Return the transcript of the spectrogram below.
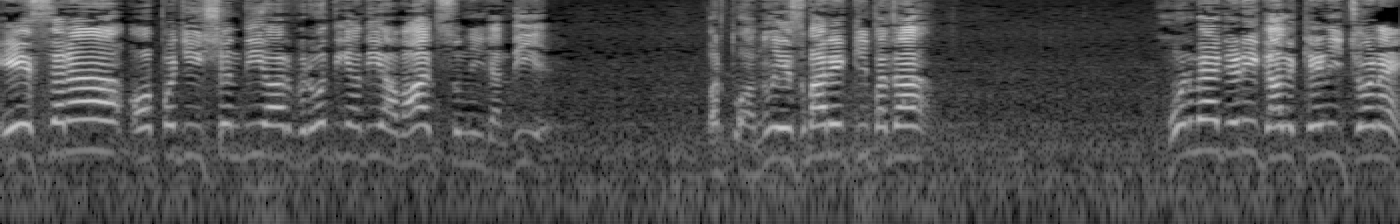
ਇਸ ਤਰ੍ਹਾਂ ਆਪੋਜੀਸ਼ਨ ਦੀ ਔਰ ਵਿਰੋਧੀਆਂ ਦੀ ਆਵਾਜ਼ ਸੁਣੀ ਜਾਂਦੀ ਹੈ। ਪਰ ਤੁਹਾਨੂੰ ਇਸ ਬਾਰੇ ਕੀ ਪਤਾ? ਹੁਣ ਮੈਂ ਜਿਹੜੀ ਗੱਲ ਕਹਿਣੀ ਚਾਹਣਾ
